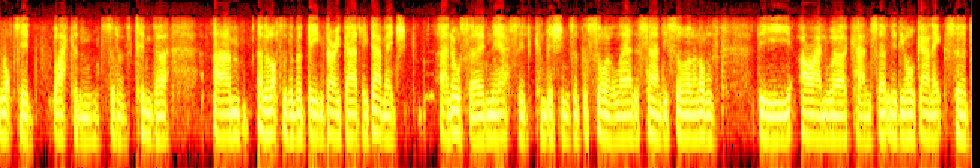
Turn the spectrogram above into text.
rotted, blackened sort of timber um, and a lot of them had been very badly damaged, and also in the acid conditions of the soil there, the sandy soil, a lot of the ironwork and certainly the organics had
